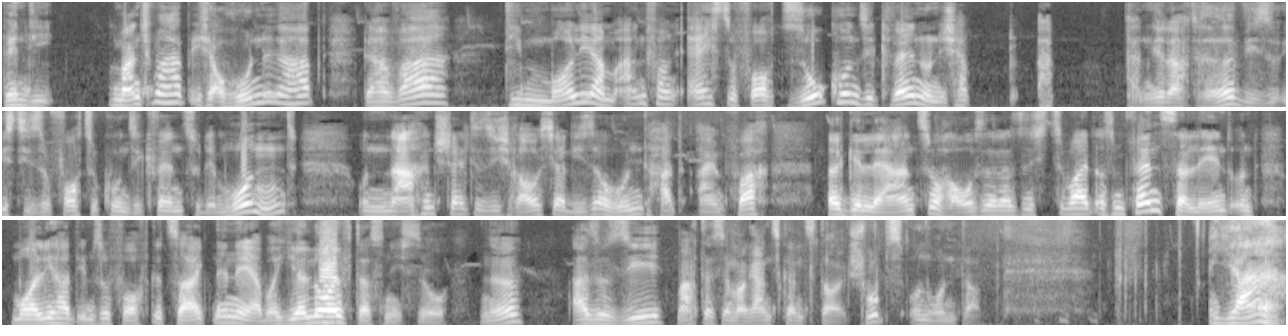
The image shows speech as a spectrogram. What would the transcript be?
wenn die, manchmal habe ich auch Hunde gehabt, da war die Molly am Anfang echt sofort so konsequent und ich habe hab dann gedacht, Hä, wieso ist die sofort so konsequent zu dem Hund? Und nachher stellte sich raus, ja, dieser Hund hat einfach äh, gelernt zu Hause, dass er sich zu weit aus dem Fenster lehnt. Und Molly hat ihm sofort gezeigt, nee, nee, aber hier läuft das nicht so. Ne? Also sie macht das immer ganz, ganz doll. Schwupps und runter. Ja,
